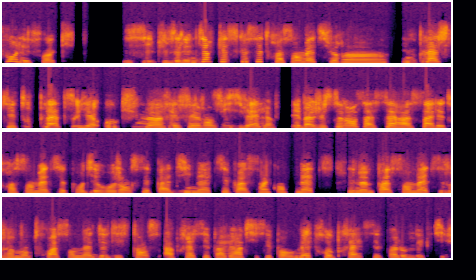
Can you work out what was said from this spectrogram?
pour les phoques ici. Puis vous allez me dire, qu'est-ce que c'est 300 mètres sur un, une plage qui est toute plate, il n'y a aucune référence visuelle? Et ben justement, ça sert à ça, les 300 mètres. C'est pour dire aux gens que c'est pas 10 mètres, c'est pas 50 mètres, c'est même pas 100 mètres, c'est vraiment 300 mètres de distance. Après, c'est pas grave si c'est pas au mètre près, c'est pas l'objectif.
